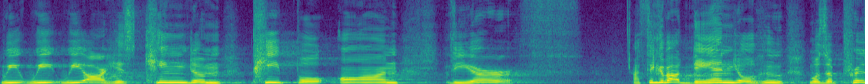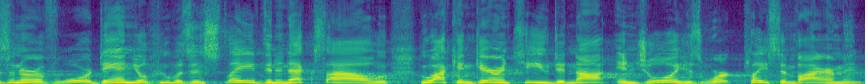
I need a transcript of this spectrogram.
we, we, we are his kingdom people on the earth. I think about Daniel, who was a prisoner of war, Daniel, who was enslaved in an exile, who, who I can guarantee you did not enjoy his workplace environment.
